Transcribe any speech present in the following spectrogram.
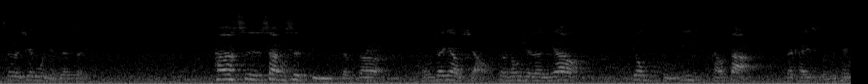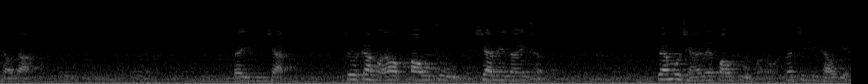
这个线目前在这里，它事实上是比整个头身要小，所以同学呢，你要用比例调大再开始。我们先调大，再移一下，就是刚好要包住下面那一层。这样目前还没包住嘛？那继续调点，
